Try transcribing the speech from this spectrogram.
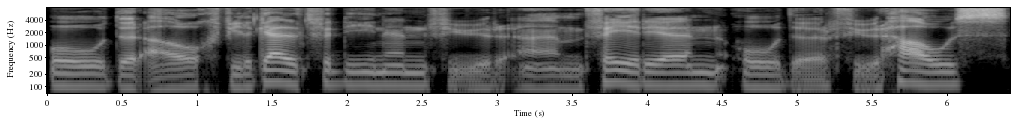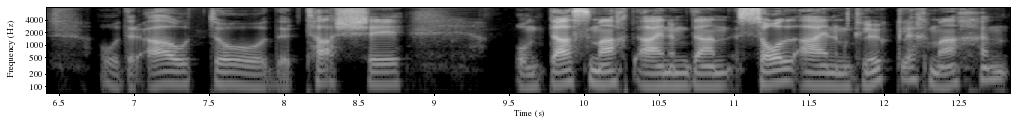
Oder auch viel Geld verdienen für ähm, Ferien oder für Haus oder Auto oder Tasche. Und das macht einem dann, soll einem glücklich machen.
